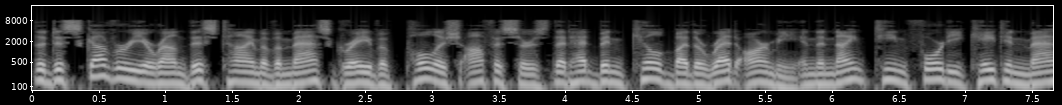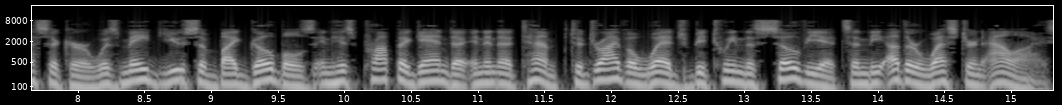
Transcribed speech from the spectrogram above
The discovery around this time of a mass grave of Polish officers that had been killed by the Red Army in the 1940 Katyn massacre was made use of by Goebbels in his propaganda in an attempt to drive a wedge between the Soviets and the other Western Allies.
